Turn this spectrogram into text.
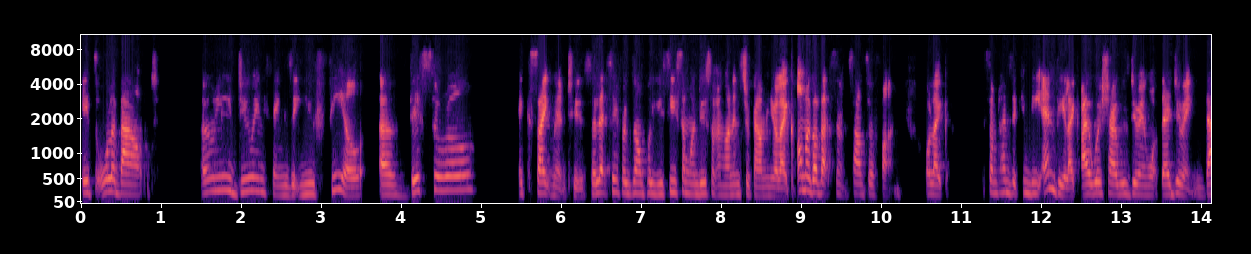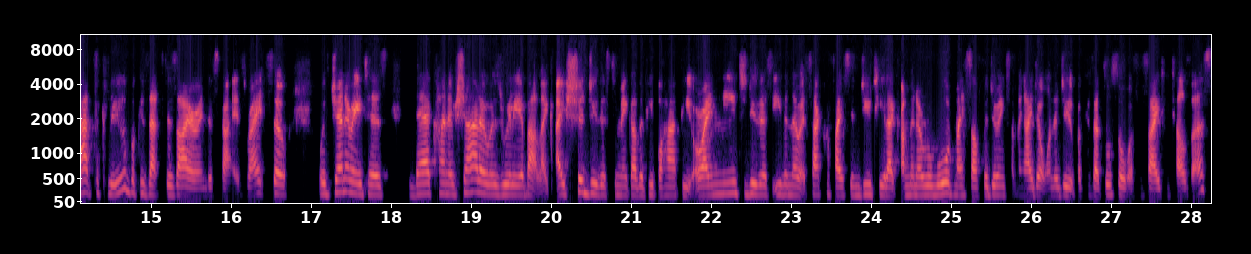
it's all about only doing things that you feel a visceral excitement to. So let's say, for example, you see someone do something on Instagram and you're like, oh my God, that sounds so fun. Or like, sometimes it can be envy like i wish i was doing what they're doing that's a clue because that's desire in disguise right so with generators their kind of shadow is really about like i should do this to make other people happy or i need to do this even though it's sacrifice and duty like i'm going to reward myself for doing something i don't want to do because that's also what society tells us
